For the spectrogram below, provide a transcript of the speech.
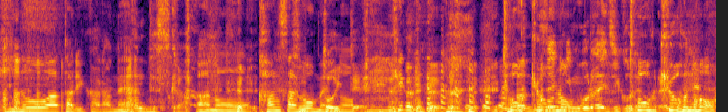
昨日あたりからね。何ですか？あの関西方面の 結構東京の東京の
